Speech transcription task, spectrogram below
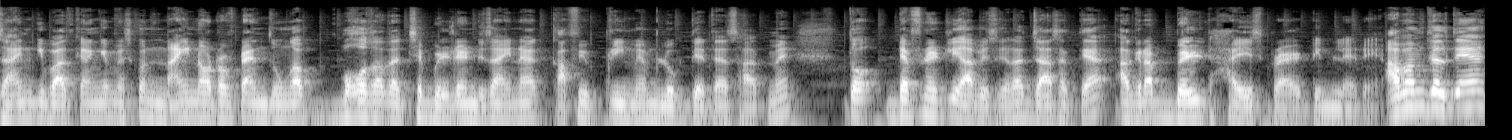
डिज़ाइन की बात करेंगे, मैं इसको नाइन आउट ऑफ़ टेन दूँगा। बहुत ज़्यादा अच्छे बिल्ड एंड डिज़ाइन है, काफ़ी प्रीमियम लुक देता है साथ में। तो डेफिनेटली आप इसके साथ जा सकते हैं, अगर आप बिल्ड हाईस्ट प्रायोरिटी में ले रहे हैं। अब हम चलते हैं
